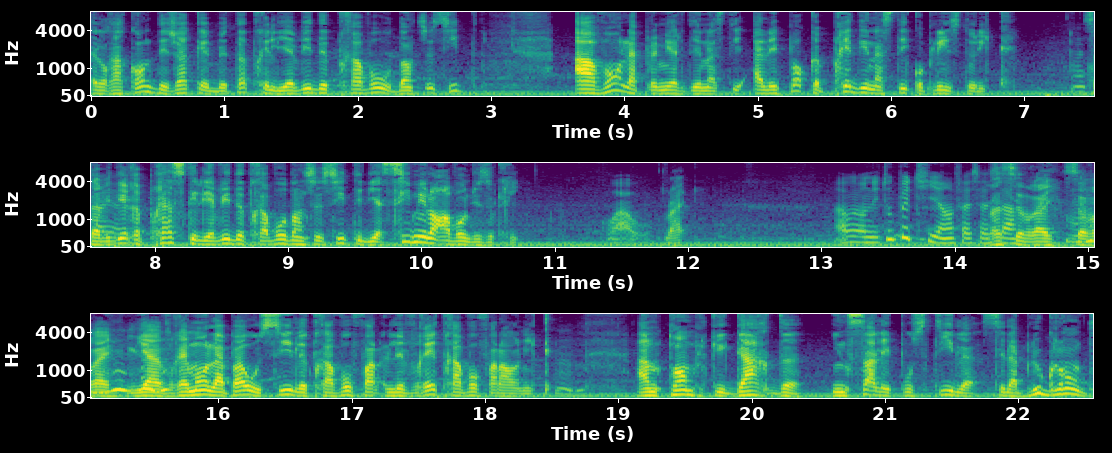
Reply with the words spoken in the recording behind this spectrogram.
elles, racontent déjà que peut-être il y avait des travaux dans ce site avant la première dynastie, à l'époque pré-dynastique au préhistorique. Ça veut dire presque il y avait des travaux dans ce site il y a 6000 ans avant Jésus-Christ. Waouh. Ouais. Ah oui, on est tout petit hein, face à ça. C'est vrai, c'est vrai. Il y a vraiment là-bas aussi les, travaux, les vrais travaux pharaoniques. Mm. Un temple qui garde une salle épostyle, c'est la plus grande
